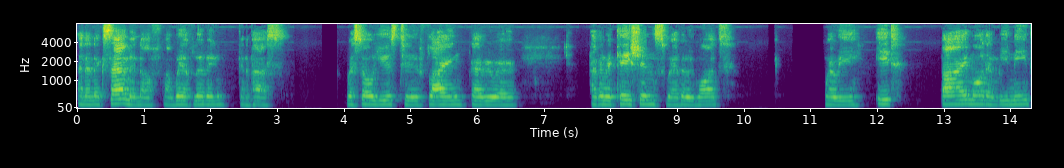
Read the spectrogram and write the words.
and an examine of our way of living in the past. We're so used to flying everywhere, having vacations wherever we want, where we eat, buy more than we need.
